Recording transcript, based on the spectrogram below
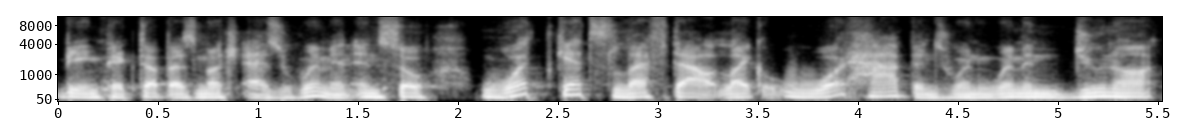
being picked up as much as women. And so what gets left out? Like what happens when women do not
